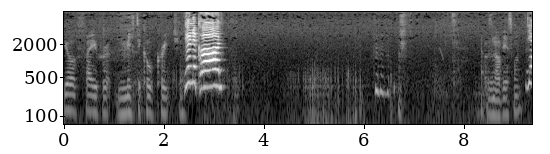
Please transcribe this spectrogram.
your favourite mythical creature? Unicorn! That was an obvious one. Yay!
